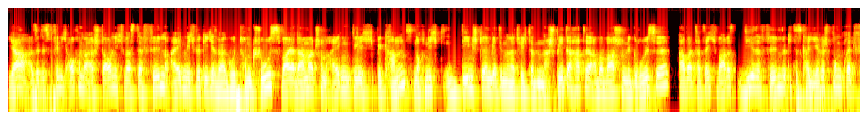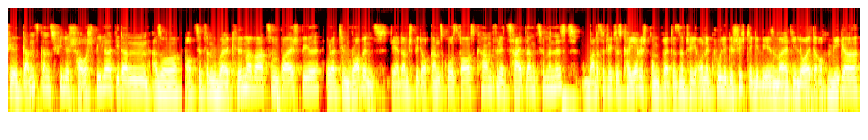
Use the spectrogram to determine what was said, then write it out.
Ja, also das finde ich auch immer erstaunlich, was der Film eigentlich wirklich ist. Weil gut, Tom Cruise war ja damals schon eigentlich bekannt, noch nicht den Stellenwert, den er natürlich dann später hatte, aber war schon eine Größe. Aber tatsächlich war das dieser Film wirklich das Karrieresprungbrett für ganz, ganz viele Schauspieler, die dann, also ob es jetzt dann Will Kilmer war zum Beispiel oder Tim Robbins, der dann später auch ganz groß rauskam, für eine Zeit lang zumindest, war das natürlich das Karrieresprungbrett. Das ist natürlich auch eine coole Geschichte gewesen, weil halt die Leute auch mega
